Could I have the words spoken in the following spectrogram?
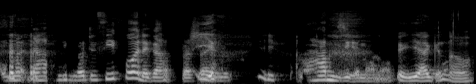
immer- da haben die Leute viel Freude gehabt ja, wahrscheinlich. ja. Oder haben sie immer noch. Ja, genau.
